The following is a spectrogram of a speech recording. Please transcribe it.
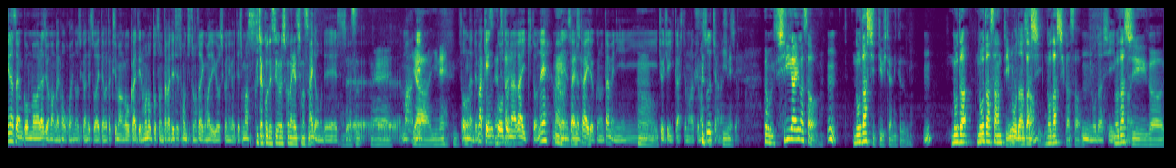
皆さんこんばんはラジオ漫画の方向へのお時間ですお相手は私漫画を描いている者とその高出です本日も最後までよろしくお願いいたしますくちゃこです。よろしくお願いします。はいどうもですねまあねいやーいいね。そんなんで、まあ、健康とい。長生きとね、まあ、うん連載の体力のためにうんちょいちょい生かしてもらってますっていう話ですよ。でも知り合いがさ、うん野田氏っていう人やねんけど。野田、野田さんっていう意味の野田さ田氏。野田氏がさ、うん、野田氏。野田氏が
